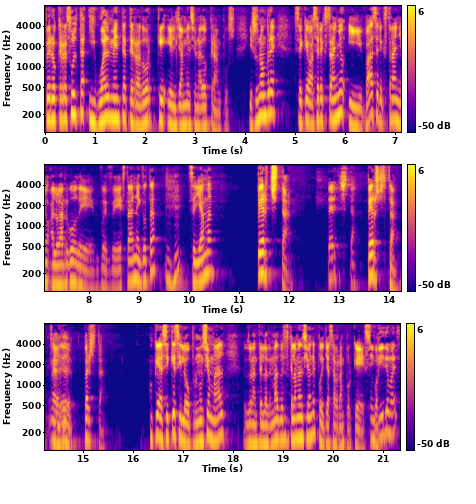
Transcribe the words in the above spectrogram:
pero que resulta igualmente aterrador que el ya mencionado Krampus. Y su nombre sé que va a ser extraño y va a ser extraño a lo largo de, pues, de esta anécdota. Se llama Perchta. Perchta. Perchta. eh, eh, Perchta. Ok, así que si lo pronuncio mal durante las demás veces que la mencione, pues ya sabrán por qué es. ¿En Por- qué idioma es?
